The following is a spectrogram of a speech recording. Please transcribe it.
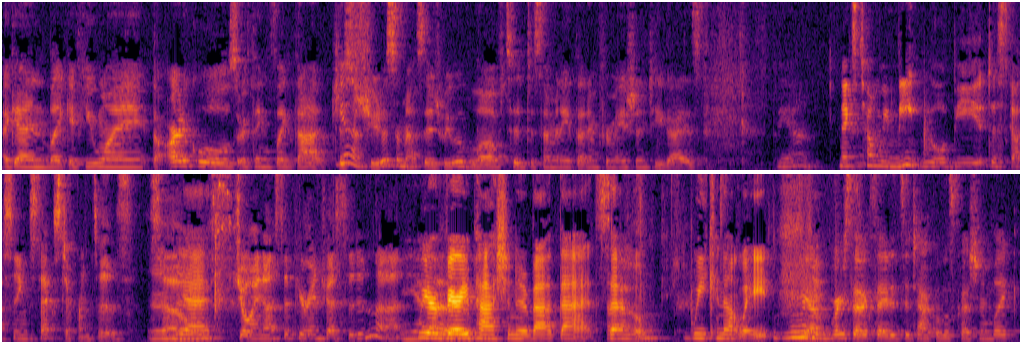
again, like if you want the articles or things like that, just Yeah. shoot us a message. We would love to disseminate that information to you guys. But yeah. Next time we meet, we will be discussing sex differences. So Mhm. Yes. join us if you're interested in that. we are very passionate about that so Um, we cannot wait yeah, we're so excited to tackle this question of like,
